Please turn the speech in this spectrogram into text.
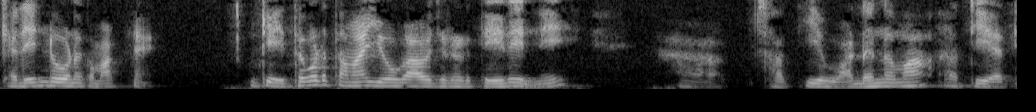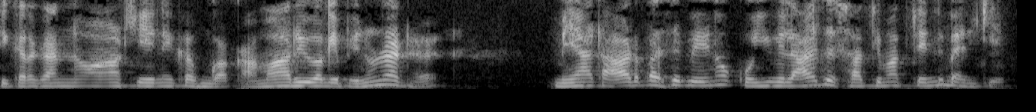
කැඩෙන්න ඕන කමක් නැහැ. ඒක එතකොට තමයි යෝගාවචරයට තේරෙන්නේ සතිය වඩනවා සතිය ඇති කරගන්නවා කියන එක හුඟක් අමාරුයි වගේ පෙනුනට මෙයාට ආවට පස්සේ පේනවා කොයි වෙලාවෙද සතිමත් වෙන්න බැරි කියලා.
